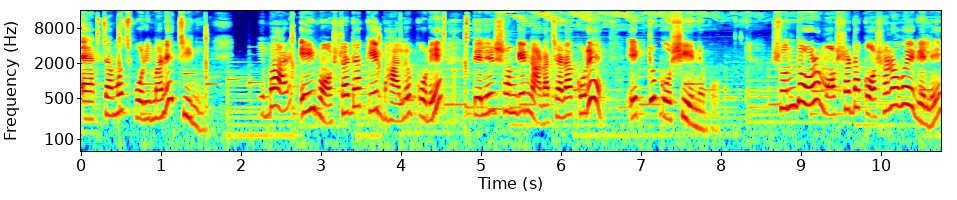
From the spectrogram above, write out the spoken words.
এক চামচ পরিমাণে চিনি। এবার এই মশলাটাকে ভালো করে তেলের সঙ্গে নাড়াচাড়া করে একটু কষিয়ে নেব। সুন্দর মশলাটা কষানো হয়ে গেলে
